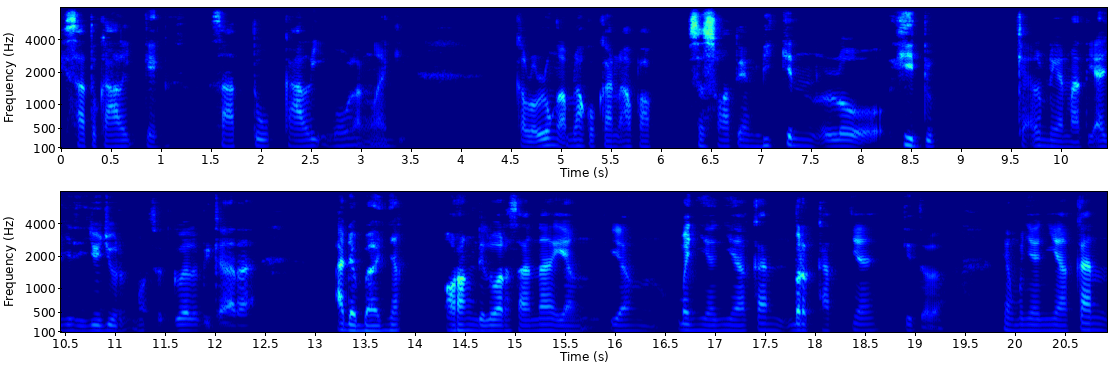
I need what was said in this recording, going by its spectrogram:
Satu kali, geng. Satu kali gue lagi. Kalau lu nggak melakukan apa sesuatu yang bikin lo hidup kayak lu mendingan mati aja sih jujur maksud gue lebih ke arah ada banyak orang di luar sana yang yang menyia-nyiakan berkatnya gitu loh yang menyia-nyiakan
